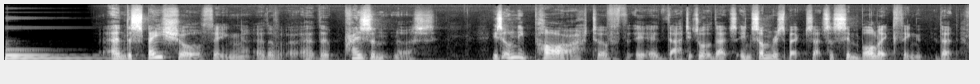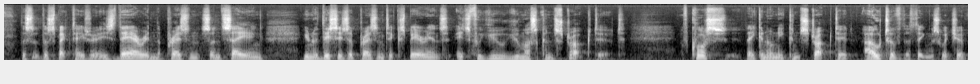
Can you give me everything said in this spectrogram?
And the spatial thing, uh, the, uh, the presentness, is only part of uh, that. It's all, that's in some respects that's a symbolic thing that The, the spectator is there in the presence and saying, you know, this is a present experience, it's for you, you must construct it. Of course, they can only construct it out of the things which have,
